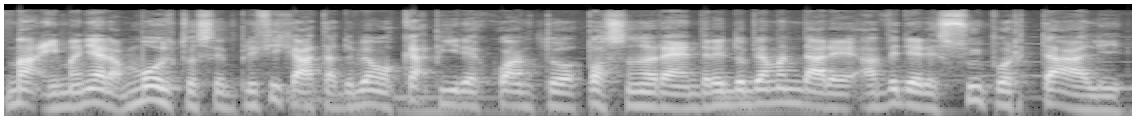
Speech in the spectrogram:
ma in maniera molto semplificata dobbiamo capire quanto possono rendere e dobbiamo andare a vedere sui portali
